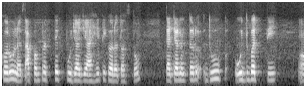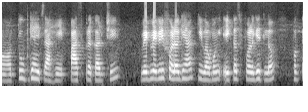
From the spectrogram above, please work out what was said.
करूनच आपण प्रत्येक पूजा जी आहे ती करत असतो. त्याच्यानंतर धूप उदबत्ती तूप घ्यायचं आहे. पाच प्रकारची वेगवेगळी फळं घ्या किंवा मग एकच फळ घेतलं फक्त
